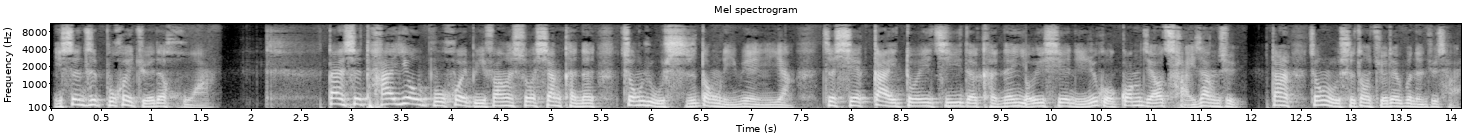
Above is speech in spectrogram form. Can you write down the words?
你甚至不会觉得滑。但是它又不会，比方说像可能钟乳石洞里面一样，这些钙堆积的可能有一些，你如果光脚踩上去，当然钟乳石洞绝对不能去踩，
